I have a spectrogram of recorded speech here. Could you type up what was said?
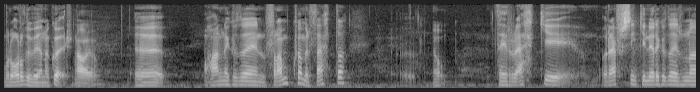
voru orðu við hennar gaur. Já, já, uh, og hann einhvern veginn framkvæmir þetta. Já. Þeir eru ekki refsingin er einhvern veginn svona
